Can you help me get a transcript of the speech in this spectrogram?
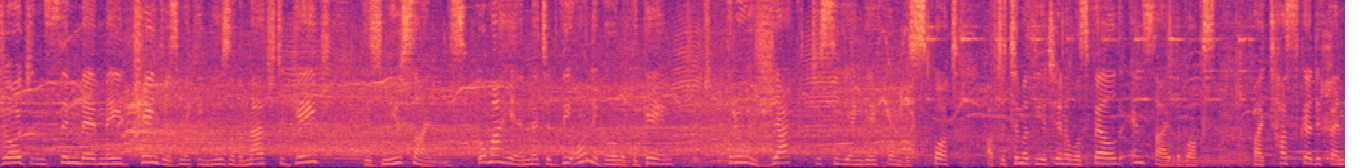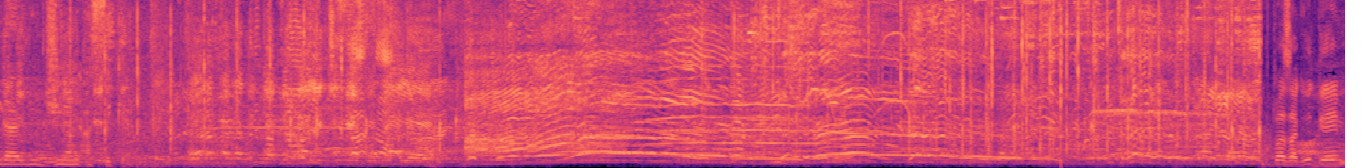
George Nsimbe made changes, making use of the match to gauge his new signings. Gor Mahia netted the only goal of the game through Jacques Tuyisenge from the spot after Timothy Otieno was felled inside the box by Tusker defender Eugene Asike. It was a good game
